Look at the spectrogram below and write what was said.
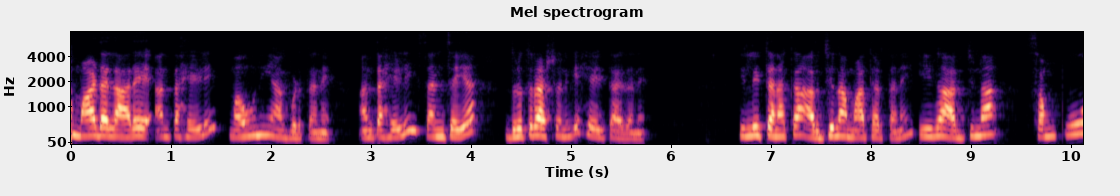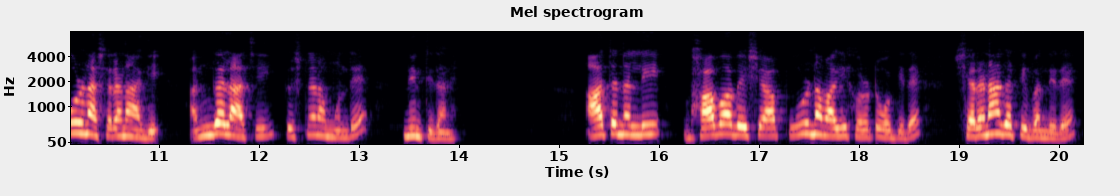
ಮಾಡಲಾರೆ ಅಂತ ಹೇಳಿ ಮೌನಿಯಾಗ್ಬಿಡ್ತಾನೆ ಅಂತ ಹೇಳಿ ಸಂಜಯ ಧೃತರಾಷ್ಟ್ರನಿಗೆ ಹೇಳ್ತಾ ಇದ್ದಾನೆ. ಇಲ್ಲಿ ತನಕ ಅರ್ಜುನ ಮಾತಾಡ್ತಾನೆ. ಈಗ ಅರ್ಜುನ ಸಂಪೂರ್ಣ ಶರಣಾಗಿ ಅಂಗಲಾಚಿ ಕೃಷ್ಣನ ಮುಂದೆ ನಿಂತಿದ್ದಾನೆ. ಆತನಲ್ಲಿ ಭಾವಾವೇಶ ಪೂರ್ಣವಾಗಿ ಹೊರಟು ಹೋಗಿದೆ. ಶರಣಾಗತಿ ಬಂದಿದೆ.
